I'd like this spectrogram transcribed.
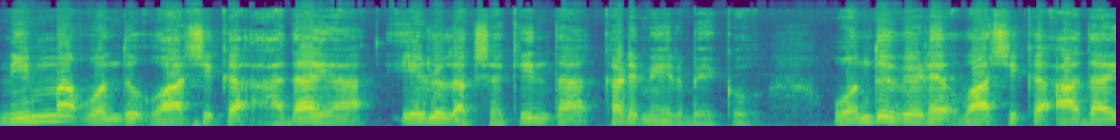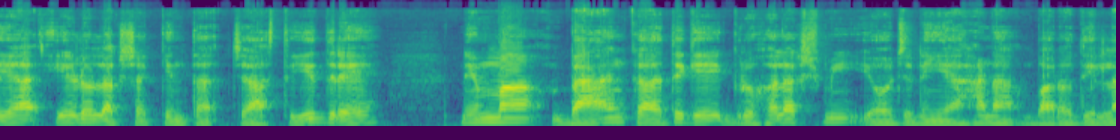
ನಿಮ್ಮ ಒಂದು ವಾರ್ಷಿಕ ಆದಾಯ ಏಳು ಲಕ್ಷಕ್ಕಿಂತ ಕಡಿಮೆ ಇರಬೇಕು. ಒಂದು ವೇಳೆ ವಾರ್ಷಿಕ ಆದಾಯ ಏಳು ಲಕ್ಷಕ್ಕಿಂತ ಜಾಸ್ತಿ ಇದ್ದರೆ ನಿಮ್ಮ ಬ್ಯಾಂಕ್ ಖಾತೆಗೆ ಗೃಹಲಕ್ಷ್ಮಿ ಯೋಜನೆಯ ಹಣ ಬರೋದಿಲ್ಲ.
